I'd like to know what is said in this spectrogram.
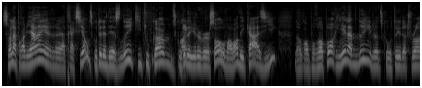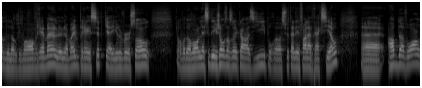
sera la première euh, attraction du côté de Disney qui, tout comme du côté Ouais. de Universal, va avoir des casiers. Donc, on ne pourra pas rien amener là, du côté de Tron. là. Donc, il va avoir vraiment le, le même principe qu'à Universal. On va devoir laisser des choses dans un casier pour ensuite aller faire l'attraction. Euh, hâte de voir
